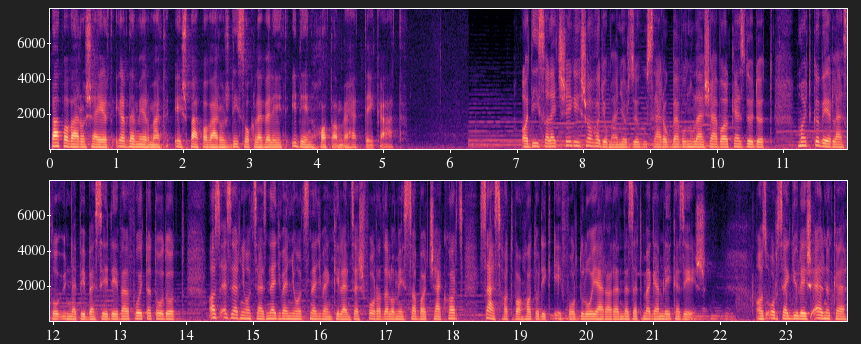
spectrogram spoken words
Pápavárosáért érdemérmet és Pápaváros díszoklevelét idén hatan vehették át. A díszalegység és a hagyományőrző huszárok bevonulásával kezdődött, majd Kövér László ünnepi beszédével folytatódott. Az 1848-49-es forradalom és szabadságharc 166. évfordulójára rendezett megemlékezés. Az országgyűlés elnöke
